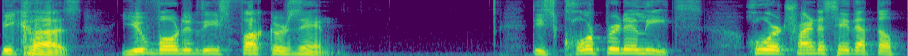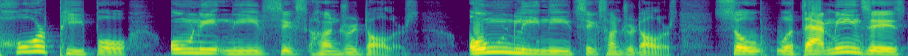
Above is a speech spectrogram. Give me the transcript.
Because you voted these fuckers in. These corporate elites who are trying to say that the poor people only need $600. Only need $600. So what that means is,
